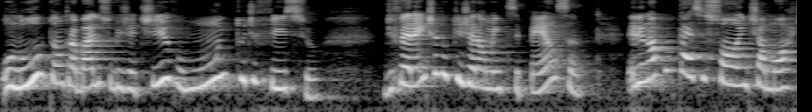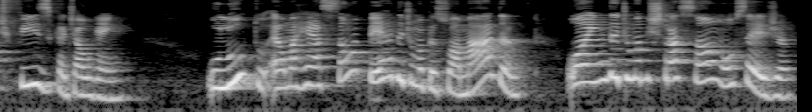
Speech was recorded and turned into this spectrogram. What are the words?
O luto é um trabalho subjetivo muito difícil. Diferente do que geralmente se pensa, ele não acontece só ante a morte física de alguém. O luto é uma reação à perda de uma pessoa amada ou ainda de uma abstração, ou seja,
